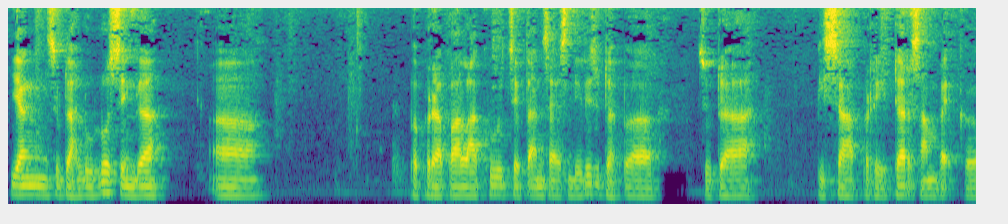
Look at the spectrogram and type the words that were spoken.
yang sudah lulus sehingga uh, beberapa lagu ciptaan saya sendiri sudah uh, sudah bisa beredar sampai ke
